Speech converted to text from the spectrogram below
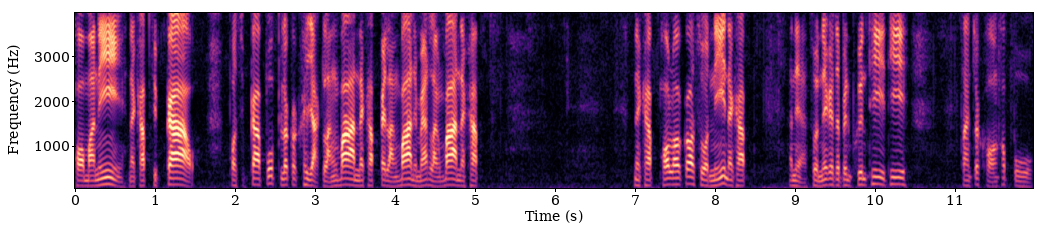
พอมานี่นะครับ 19 พอ 19 ปุ๊บแล้วก็ขยักหลังบ้านนะครับ ไปหลังบ้านเห็นไหมหลังบ้านนะครับนะครับเพราะเราก็ส่วนนี้นะครับอันเนี้ยส่วนนี้ก็จะเป็นพื้นที่ที่ทางเจ้าของเขาปลูก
